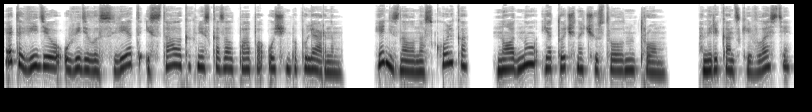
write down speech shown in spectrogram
Это видео увидело свет и стало, как мне сказал папа, очень популярным. Я не знала, насколько, но одно я точно чувствовала нутром. Американские власти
